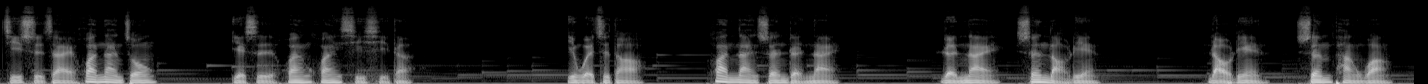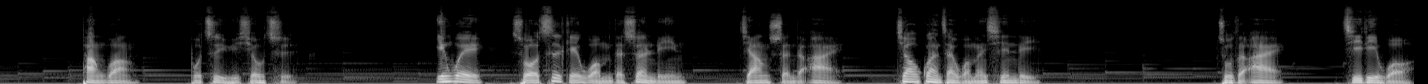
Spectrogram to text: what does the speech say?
即使在患难中，也是欢欢喜喜的，因为知道患难生忍耐。忍耐生老练，老练生盼望，盼望不至于羞耻。因为所赐给我们的圣灵，将神的爱浇灌在我们心里。主的爱激励我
